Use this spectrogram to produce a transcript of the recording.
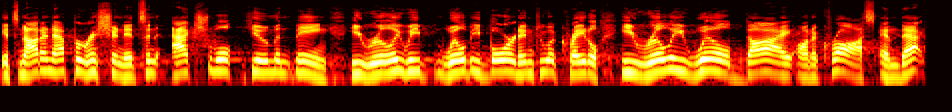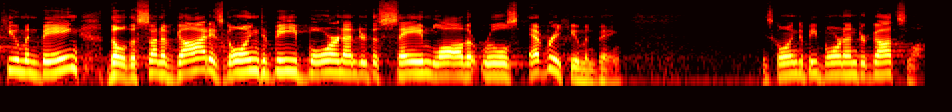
It's not an apparition, it's an actual human being. He really will be born into a cradle. He really will die on a cross. And that human being, though the Son of God, is going to be born under the same law that rules every human being. He's going to be born under God's law.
